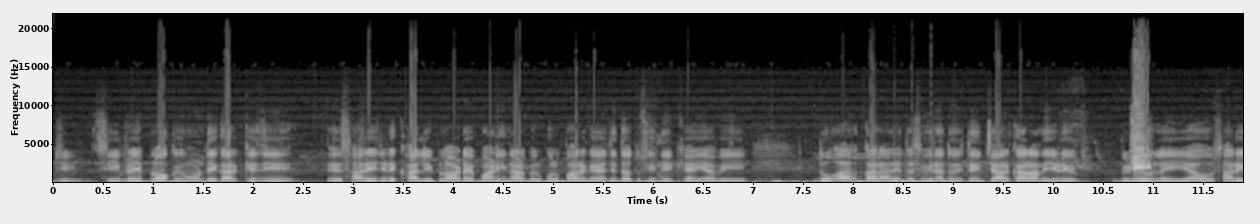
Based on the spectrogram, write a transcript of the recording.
ਜੀ ਸੀਵਰੇਜ ਬਲੋਕਿੰਗ ਹੋਣ ਦੇ ਕਰਕੇ ਜੀ ਇਹ ਸਾਰੇ ਜਿਹੜੇ ਖਾਲੀ ਪਲਾਟ ਹੈ ਪਾਣੀ ਨਾਲ ਬਿਲਕੁਲ ਭਰ ਗਏ ਜਿੱਦਾਂ ਤੁਸੀਂ ਦੇਖਿਆ ਹੀ ਆ ਵੀ ਦੋ ਆਹ ਘਰਾਂ ਦੇ ਤਸਵੀਰਾਂ ਤੁਸੀਂ ਤਿੰਨ ਚਾਰ ਘਰਾਂ ਦੇ ਜਿਹੜੇ ਵੀਡੀਓ ਲਈ ਆ ਉਹ ਸਾਰੇ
